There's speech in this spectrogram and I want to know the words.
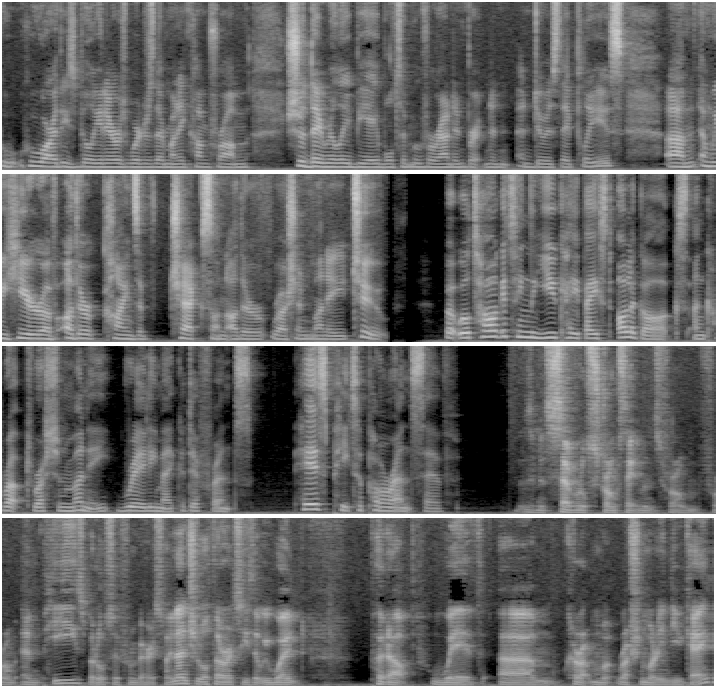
who, who are these billionaires? Where does their money come from? Should they really be able to move around in Britain and, and do as they please? Um, and we hear of other kinds of checks on other Russian money too. But will targeting the UK based oligarchs and corrupt Russian money really make a difference? Here's Peter Pomerantsev. There's been several strong statements from, from MPs, but also from various financial authorities that we won't put up with um, corrupt Russian money in the UK.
